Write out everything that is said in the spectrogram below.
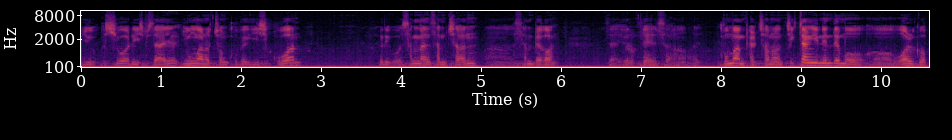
10월 24일 65,929원 그리고 33,300원. 자 이렇게 해서 98,000원. 직장인인데 뭐 어, 월급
